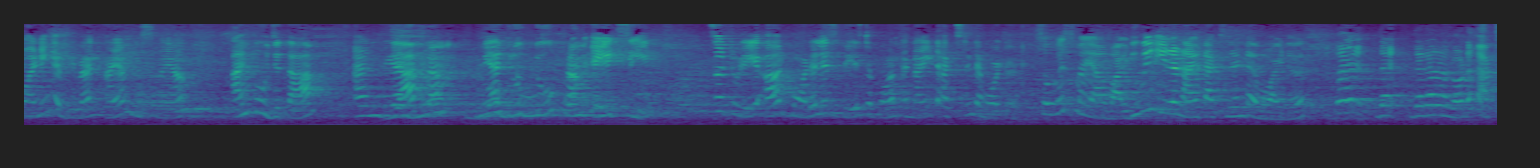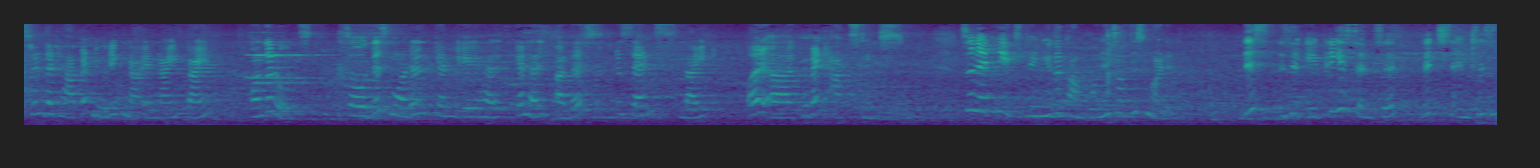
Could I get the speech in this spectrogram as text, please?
morning everyone. I am Vismaya. I am Pujita. And we, we are, from we are group 2 from 8C. So today our model is based upon a night accident avoider. So Vismaya, why do we need a night accident avoider? Well, that, there are a lot of accidents that happen during night time on the roads. So this model can, help, can help others to sense light or uh, prevent accidents. So let me explain you the components of this model. This is an APDS sensor which senses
